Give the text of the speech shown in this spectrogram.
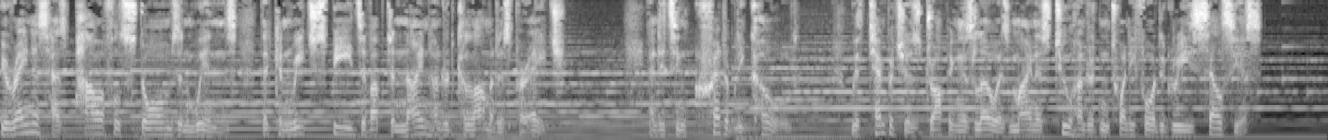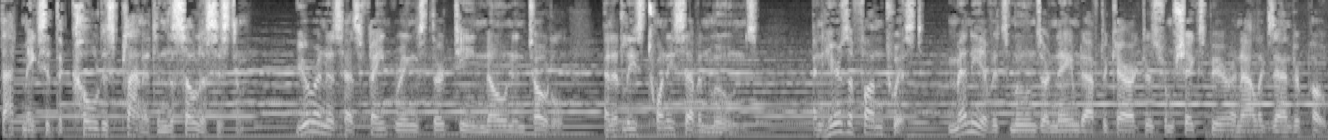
Uranus has powerful storms and winds that can reach speeds of up to 900 kilometers per h. And it's incredibly cold, with temperatures dropping as low as minus 224 degrees Celsius. That makes it the coldest planet in the solar system. Uranus has faint rings 13 known in total, and at least 27 moons. And here's a fun twist. Many of its moons are named after characters from Shakespeare and Alexander Pope.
